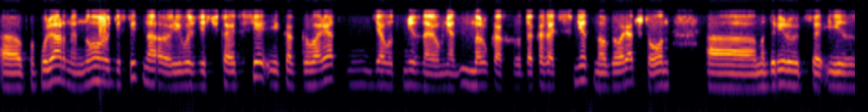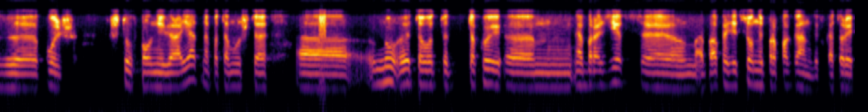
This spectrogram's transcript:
э, популярный. Но действительно, его здесь читают все. И, как говорят, я вот не знаю, у меня на руках доказательств нет, но говорят, что он э, модерируется из э, Польши что вполне вероятно, потому что э, ну, это вот такой э, образец э, оппозиционной пропаганды, в которой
